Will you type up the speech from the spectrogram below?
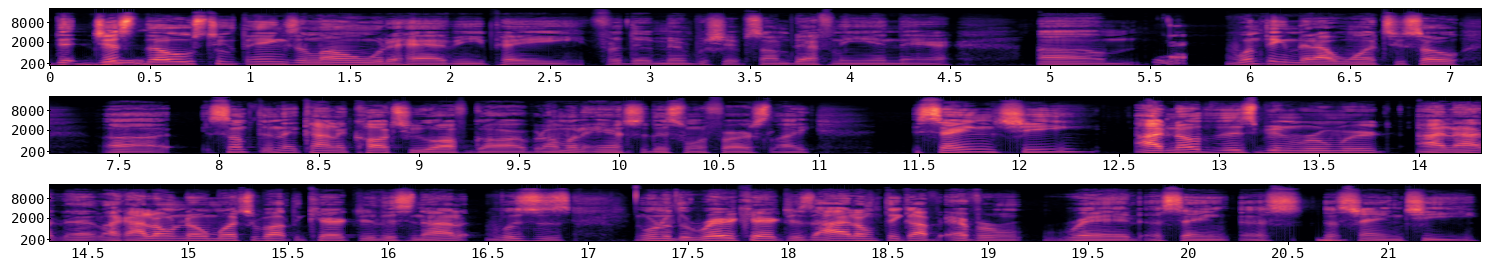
th- just those two things alone would have had me pay for the membership. So I'm definitely in there. Um one thing that I want to so uh something that kind of caught you off guard, but I'm going to answer this one first like Shang-Chi I know that it's been rumored. I not like I don't know much about the character. This is not this is one of the rare characters I don't think I've ever read a saying a, a Shang Chi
